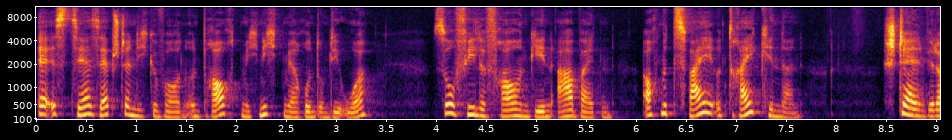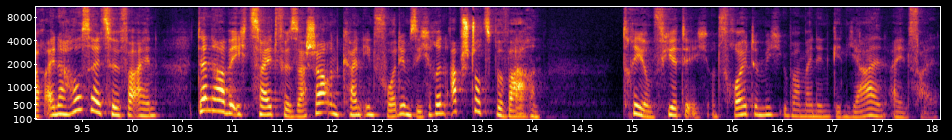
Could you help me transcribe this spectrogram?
Er ist sehr selbstständig geworden und braucht mich nicht mehr rund um die Uhr. So viele Frauen gehen arbeiten, auch mit zwei und drei Kindern. Stellen wir doch eine Haushaltshilfe ein, dann habe ich Zeit für Sascha und kann ihn vor dem sicheren Absturz bewahren. Triumphierte ich und freute mich über meinen genialen Einfall.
